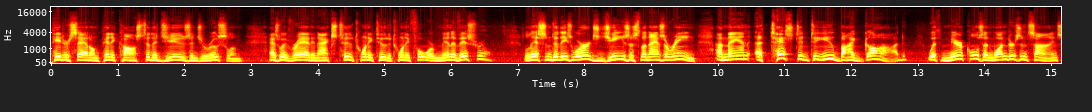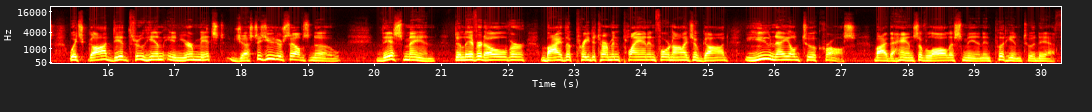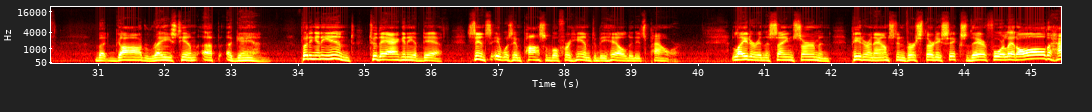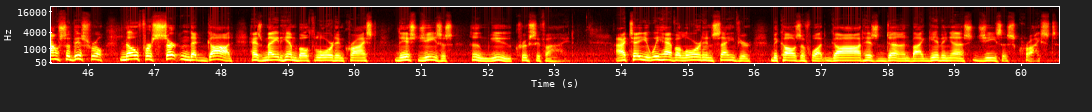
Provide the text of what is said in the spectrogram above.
Peter said on Pentecost to the Jews in Jerusalem, as we've read in Acts 2 22 to 24, Men of Israel, listen to these words Jesus the Nazarene, a man attested to you by God with miracles and wonders and signs, which God did through him in your midst, just as you yourselves know. This man, delivered over by the predetermined plan and foreknowledge of God, you nailed to a cross by the hands of lawless men and put him to a death. But God raised him up again, putting an end to the agony of death, since it was impossible for him to be held in its power. Later in the same sermon, Peter announced in verse 36 Therefore, let all the house of Israel know for certain that God has made him both Lord and Christ, this Jesus whom you crucified. I tell you, we have a Lord and Savior because of what God has done by giving us Jesus Christ.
